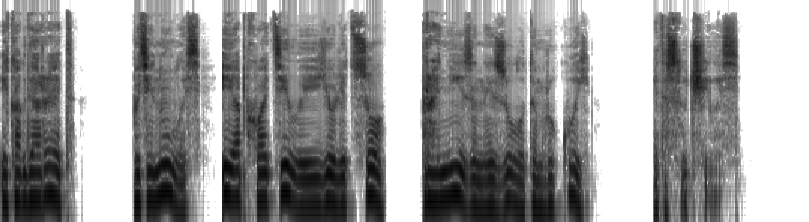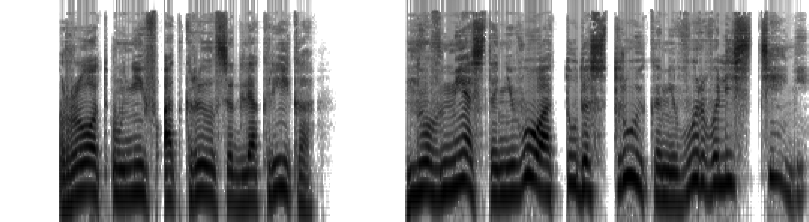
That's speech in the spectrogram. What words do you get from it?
И когда Ред потянулась и обхватила ее лицо пронизанной золотом рукой, это случилось. Рот у Ниф открылся для крика, но вместо него оттуда струйками вырвались тени,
